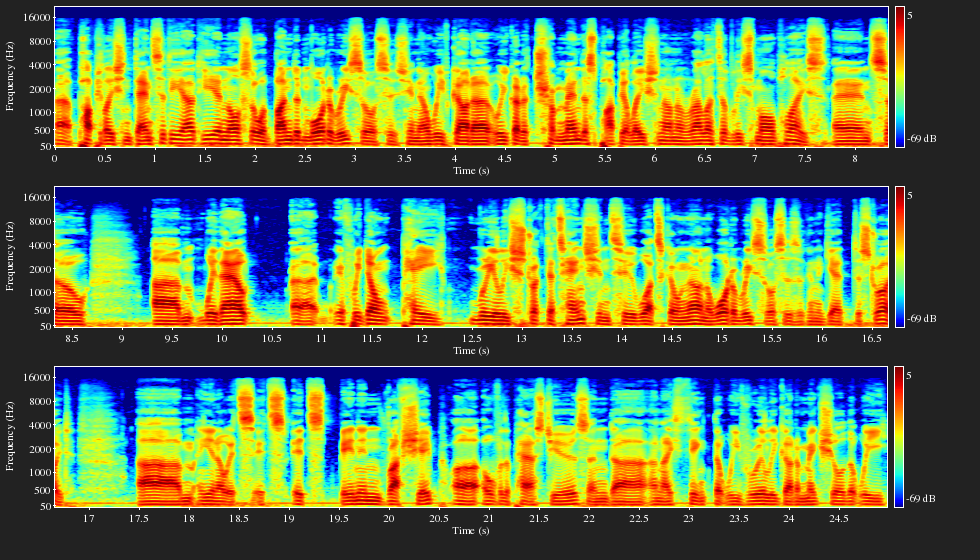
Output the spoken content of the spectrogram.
uh, population density out here and also abundant water resources. You know, we've got a we've got a tremendous population on a relatively small place, and so um, without uh, if we don't pay really strict attention to what's going on, the water resources are going to get destroyed. Um, you know, it's it's it's been in rough shape uh, over the past years, and uh, and I think that we've really got to make sure that we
